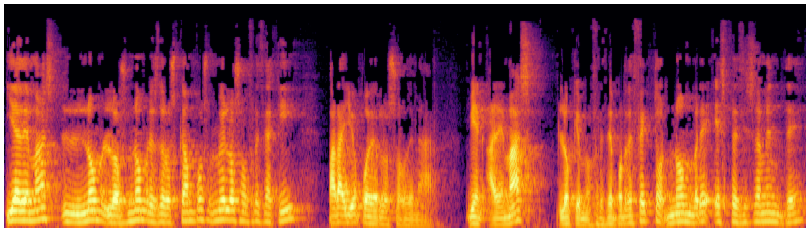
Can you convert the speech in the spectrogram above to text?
y además los nombres de los campos me los ofrece aquí para yo poderlos ordenar. Bien, además, lo que me ofrece por defecto, nombre, es precisamente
